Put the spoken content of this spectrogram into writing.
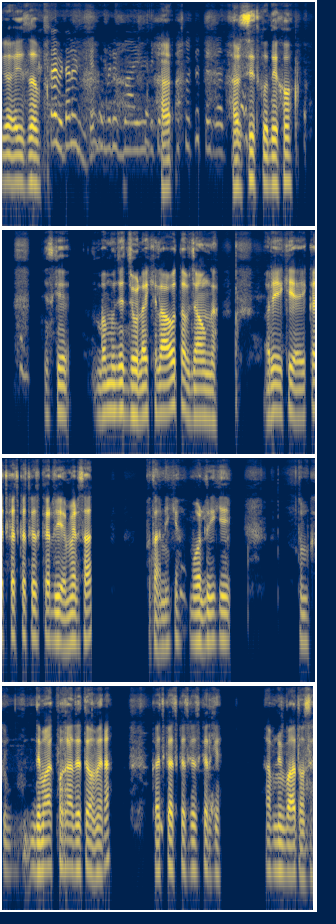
गाइस अब हर्षित को देखो इसके अब मुझे झोला खिलाओ तब जाऊँगा। और एक ही है कच कच कच कच कर रही है मेरे साथ। पता नहीं क्या बोल रही कि तुम दिमाग पका देते हो मेरा? कच कच कच कच करके अपनी बातों से।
